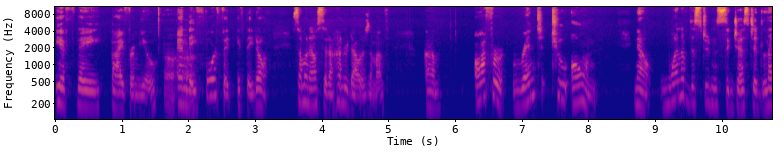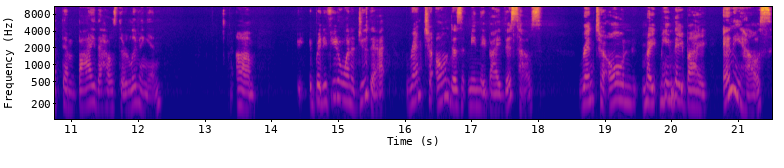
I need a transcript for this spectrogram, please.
if they buy from you Uh-huh. and they forfeit if they don't. Someone else said $100 a month. Um, offer rent to own. Now, one of the students suggested let them buy the house they're living in. Um, but if you don't want to do that, rent to own doesn't mean they buy this house. Rent to own might mean they buy any house,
